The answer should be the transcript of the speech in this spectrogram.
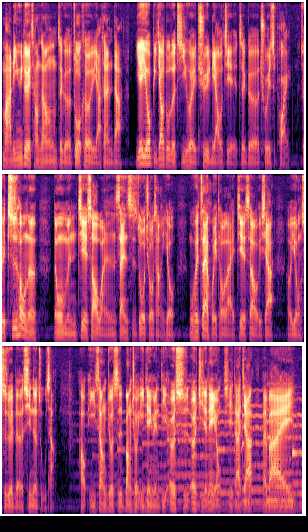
马林鱼队常常这个做客亚特兰大，也有比较多的机会去了解这个 Trespire。所以之后呢，等我们介绍完三十座球场以后，我会再回头来介绍一下呃勇士队的新的主场。好，以上就是棒球伊甸园第二十二集的内容，谢谢大家，拜拜。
